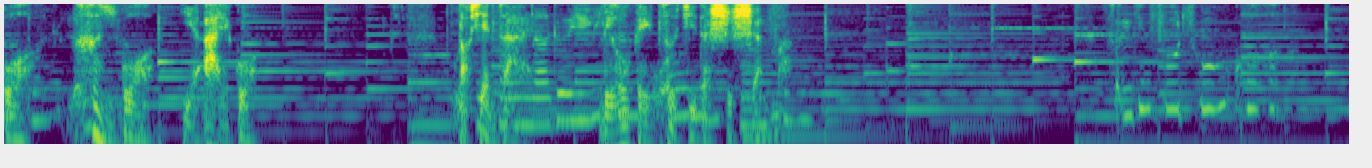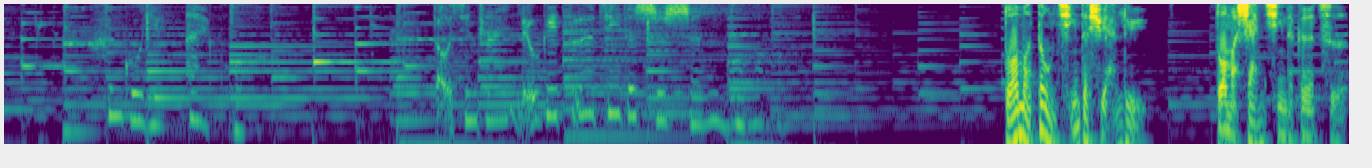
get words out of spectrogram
过，恨过，也爱过。到现在，留给自己的是什么？曾经付出过，恨过也爱过，到现在留给自己的是什么？多么动情的旋律，多么煽情的歌词，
